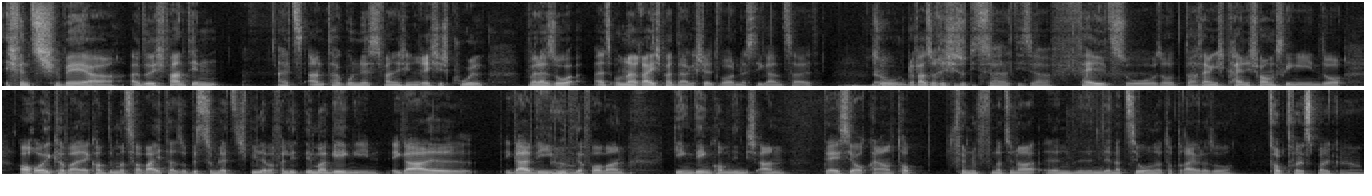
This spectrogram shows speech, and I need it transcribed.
ich finde es schwer. Also ich fand ihn als Antagonist, fand ich ihn richtig cool weil er so als unerreichbar dargestellt worden ist die ganze Zeit. Ja. So, da war so richtig so dieser, dieser Fels, so, so, du hast eigentlich keine Chance gegen ihn. So, auch Eukawa, der kommt immer zwar weiter, so bis zum letzten Spiel, aber verliert immer gegen ihn. Egal, egal wie ja. gut die davor waren, gegen den kommen die nicht an. Der ist ja auch, keine Ahnung, Top 5 National, in, in der Nation oder Top 3 oder so. Top 3 Spiker, ja.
